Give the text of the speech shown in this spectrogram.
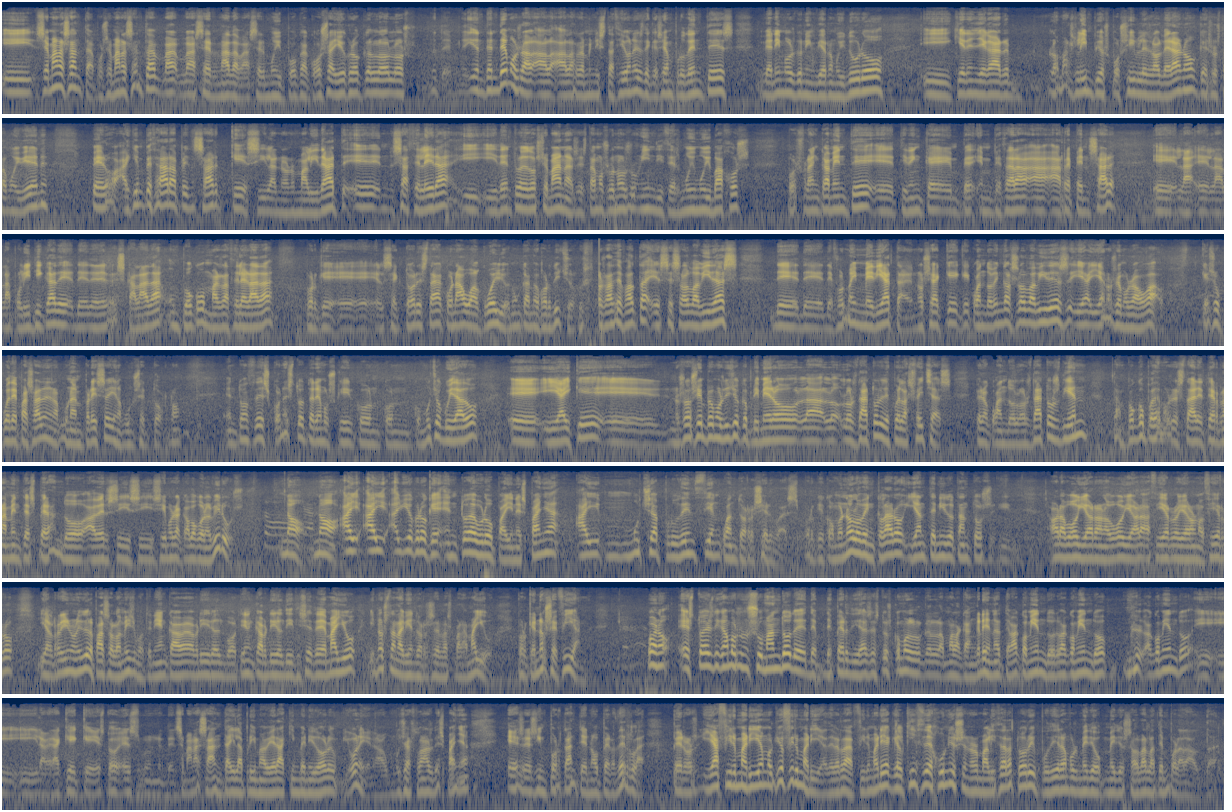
Y Semana Santa, pues Semana Santa va, a ser nada, va a ser muy poca cosa. Yo creo que lo, los entendemos a, las administraciones de que sean prudentes, venimos de un invierno muy duro y quieren llegar lo más limpios posibles al verano, que eso está muy bien, pero hay que empezar a pensar que si la normalidad eh, se acelera y, dentro de dos semanas estamos con unos índices muy muy bajos, pues francamente eh, tienen que empe empezar a repensar eh, la, eh, la, política de, de, de, desescalada un poco más acelerada porque eh, el sector está con agua al cuello, nunca mejor dicho. Nos hace falta ese salvavidas de, de, forma inmediata, no sea que, que, cuando venga el salvavidas ya, ya nos hemos ahogado, que eso puede pasar en alguna empresa y en algún sector. ¿no? Entonces, con esto tenemos que ir con, con, mucho cuidado y hay que. Nosotros siempre hemos dicho que primero la, lo, los datos y después las fechas, pero cuando los datos den, tampoco podemos estar eternamente esperando a ver si, si, hemos acabado con el virus. No, no, hay, hay, hay, yo creo que en toda Europa y en España hay mucha prudencia en cuanto a reservas, porque como no lo ven claro y han tenido tantos ahora voy, ahora no voy, ahora cierro y ahora no cierro. Y al Reino Unido le pasa lo mismo, tenían que abrir el, tienen que abrir el 17 de mayo y no están habiendo reservas para mayo, porque no se fían. Bueno, esto es, digamos, un sumando de, de, de pérdidas. Esto es como la, como la, cangrena, te va comiendo, te va comiendo, va comiendo. Y, y, y la verdad que, que, esto es de Semana Santa y la primavera aquí en Benidorm y bueno, en muchas zonas de España es, es importante no perderla. Pero ya firmaríamos, yo firmaría, de verdad, firmaría que el 15 de junio se normalizara todo y pudiéramos medio, medio salvar la temporada alta.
